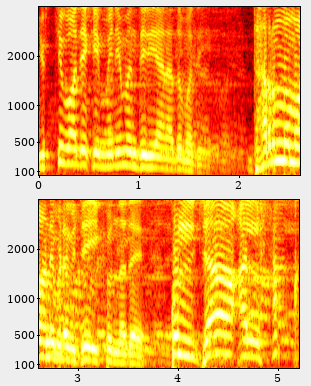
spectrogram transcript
യുക്തിവാദിക്ക് മിനിമം തിരിയാൻ അത് മതി. ധർമ്മമാണ് ഇവിടെ വിജയിക്കുന്നത്. ഖുൽ ജാ അൽ ഹഖ്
